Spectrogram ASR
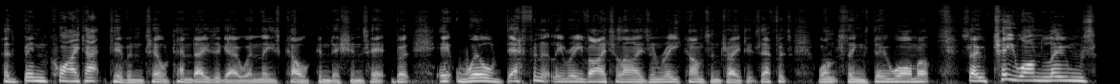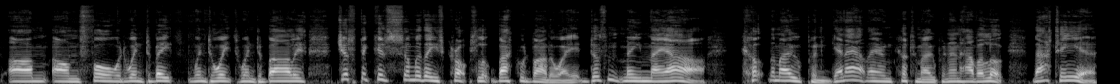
has been quite active until 10 days ago when these cold conditions hit, but it will definitely revitalise and reconcentrate its efforts once things do warm up. So T1 looms um, on forward winter beets, winter wheats, winter barleys. Just because some of these crops look backward, by the way, it doesn't mean they are cut them open, get out there and cut them open and have a look. That ear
